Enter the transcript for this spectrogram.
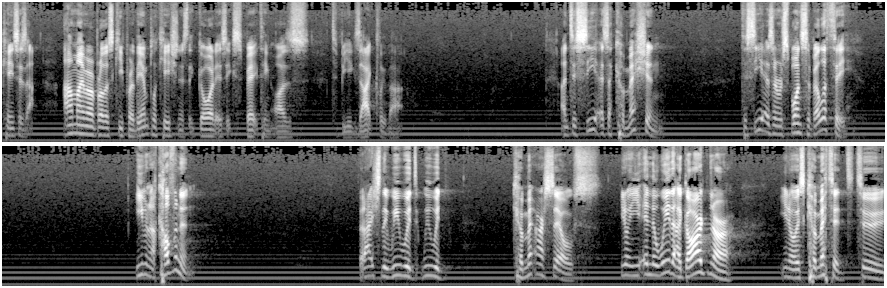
Cain says, Am I my brother's keeper? The implication is that God is expecting us to be exactly that. And to see it as a commission, to see it as a responsibility, even a covenant. That actually we would, we would commit ourselves, you know, in the way that a gardener, you know, is committed to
